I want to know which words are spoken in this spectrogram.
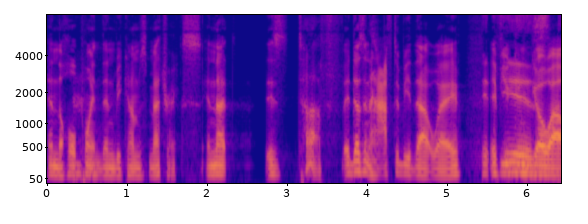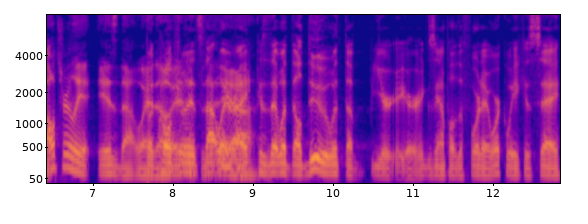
and the whole Mm-hmm. point then becomes metrics, and that is tough. It doesn't have to be that way. It If you can go out- culturally, it is that way. but though. culturally It- it's, that way right yeah. because what they'll do with the your your example of the four day work week is say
